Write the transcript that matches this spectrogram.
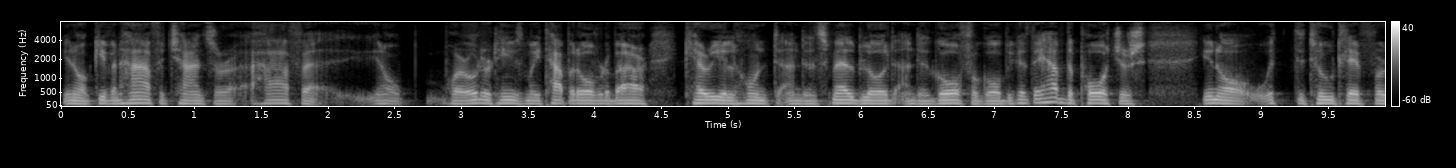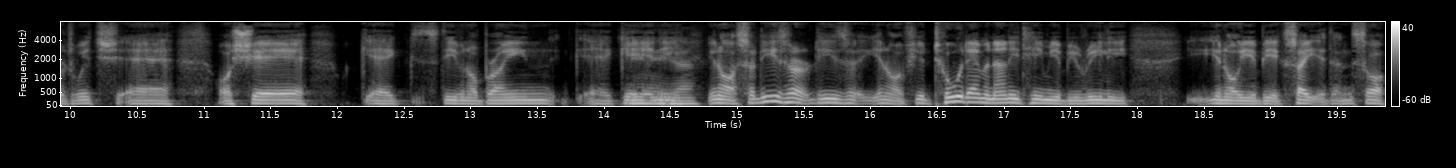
you know giving half a chance or half a you know where other teams might tap it over the bar Kerry will hunt and they'll smell blood and they'll go for goal because they have the poachers you know with the two Cliffords which uh, O'Shea uh, Stephen O'Brien, uh, Geaney. yeah. You know, so these are these are you know if you had two of them in any team, you'd be really, you know, you'd be excited. And so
